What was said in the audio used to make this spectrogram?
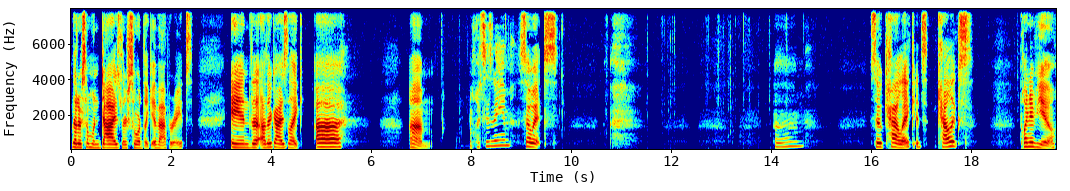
that if someone dies their sword like evaporates. And the other guy's like uh um what's his name? So it's um so Kalak it's Kalak's point of view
